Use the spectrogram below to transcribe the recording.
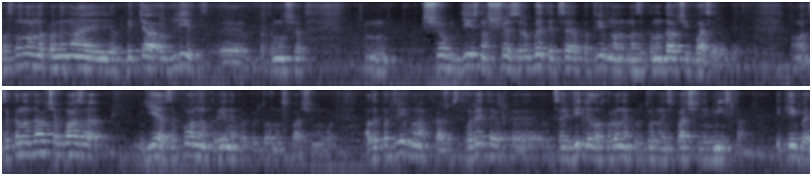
в основному напоминає биття об лід, е, тому що щоб дійсно щось зробити, це потрібно на законодавчій базі робити. От, законодавча база є закони України про культурну спадщину. Але потрібно, кажу, створити цей відділ охорони культурної спадщини міста, який би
